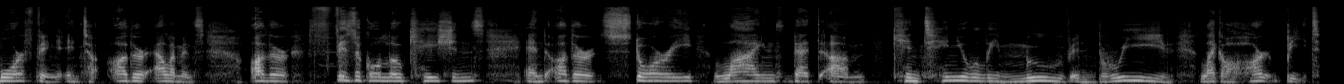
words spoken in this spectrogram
morphing into other elements, other physical locations, and other story lines that um, continually move and breathe like a heartbeat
